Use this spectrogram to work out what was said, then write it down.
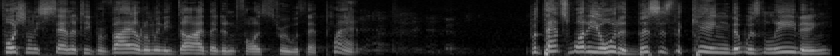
Fortunately, sanity prevailed, and when he died, they didn't follow through with that plan. But that's what he ordered. This is the king that was leading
